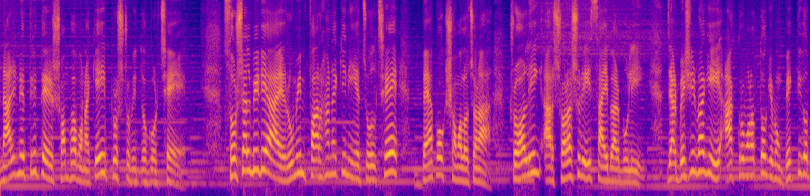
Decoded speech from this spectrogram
নারী নেতৃত্বের সম্ভাবনাকেই প্রশ্নবিদ্ধ করছে। সোশ্যাল মিডিয়ায় রুমিন ফারহানাকে নিয়ে চলছে ব্যাপক সমালোচনা, ট্রলিং আর সরাসরি সাইবার বুলিং, যার বেশিরভাগই আক্রমণাত্মক এবং ব্যক্তিগত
